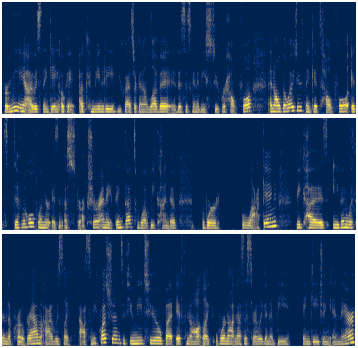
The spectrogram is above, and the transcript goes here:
for me, I was thinking, okay, a community, you guys are going to love it. This is going to be super helpful. And although I do think it's helpful, it's difficult when there isn't a structure. And I think that's what we kind of were lacking because even within the program, I was like, ask me questions if you need to, but if not, like, we're not necessarily going to be engaging in there.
